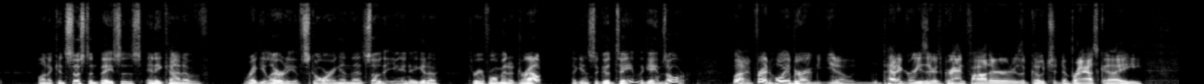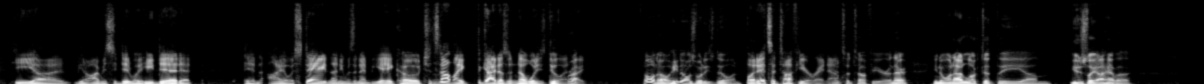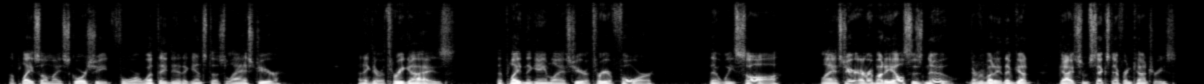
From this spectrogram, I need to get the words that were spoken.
on a consistent basis any kind of regularity of scoring, and that so that you, you get a three or four minute drought against a good team, the game's over. Well, Fred Hoiberg, you know, the pedigree is there. His grandfather was a coach at Nebraska. He, he, uh, you know, obviously did what he did at in Iowa State, and then he was an NBA coach. It's mm-hmm. not like the guy doesn't know what he's doing, right? Oh no, he knows what he's doing. But it's a tough year right now. It's a tough year, and there, you know, when I looked at the, um, usually I have a a place on my score sheet for what they did against us last year. I think there were three guys that played in the game last year, three or four that we saw last year. Everybody else is new. Everybody they've got guys from six different countries,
